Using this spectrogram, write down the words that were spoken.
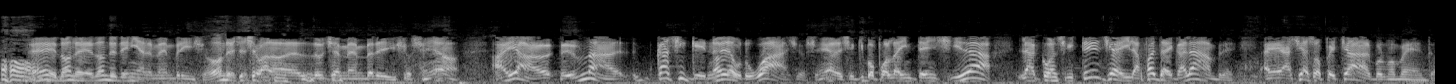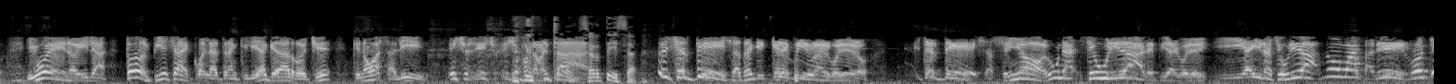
Oh. ¿Eh? ¿Dónde, ¿Dónde tenían el membrillo? ¿Dónde se llevaron el dulce membrillo, señor? Allá, eh, una, casi que no era uruguayo, señor, ese equipo, por la intensidad, la consistencia y la falta de calambre. Eh, hacía sospechar por momento. Y bueno, y la todo empieza con la tranquilidad que da Roche, que no va a salir. Eso, eso, eso es fundamental. Certeza. Es certeza, ¿qué le pide uno al golero? Certeza, señor, una seguridad le pide al golero. Y hay una seguridad, no va a salir, Roche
